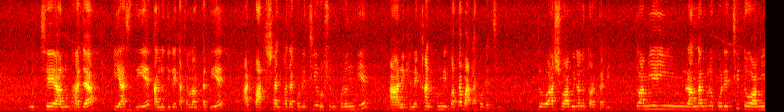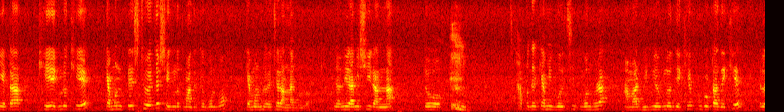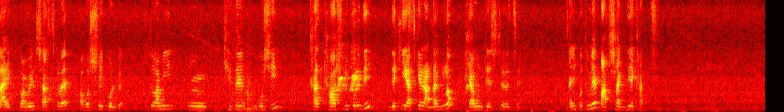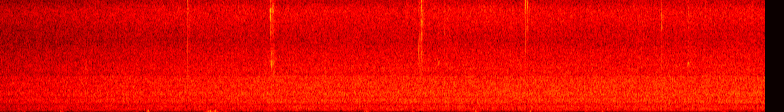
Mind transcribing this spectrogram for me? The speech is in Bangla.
উচ্ছে, আলু ভাজা, পেঁয়াজ দিয়ে, কালো জিরে, কাঁচা লঙ্কা দিয়ে, আর পাট শাক ভাজা করেছি, রসুন ফোড়ন দিয়ে, আর এখানে খানকুনির পাতা বাটা করেছি। তো, আর সোয়াবিন আলু তরকারি। তো আমি এই রান্নাগুলো করেছি, তো আমি এটা খেয়ে, এগুলো খেয়ে কেমন টেস্ট হয়েছে সেগুলো তোমাদেরকে বলব, কেমন হয়েছে রান্নাগুলো। নিরামিষই রান্না। তো আপনাদেরকে আমি বলছি, বন্ধুরা, আমার ভিডিওগুলো দেখে, পুরোটা দেখে লাইক কমেন্ট সাবস্ক্রাইব অবশ্যই করবেন তো আমি খেতে বসি খাওয়া শুরু করে দিই, দেখি আজকে রান্নাগুলো কেমন টেস্ট হয়েছে। আমি প্রথমে পাট শাক দিয়ে খাচ্ছি।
